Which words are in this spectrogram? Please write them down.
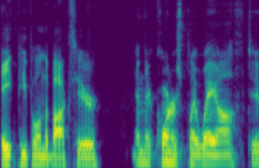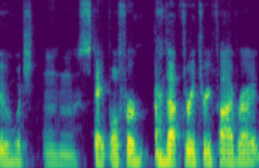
eight people in the box here. And their corners play way off too, which mm-hmm. staple for that three three five, right?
